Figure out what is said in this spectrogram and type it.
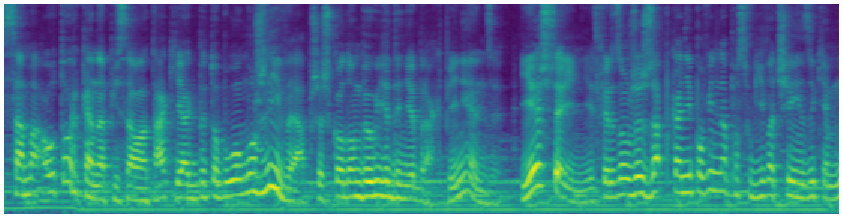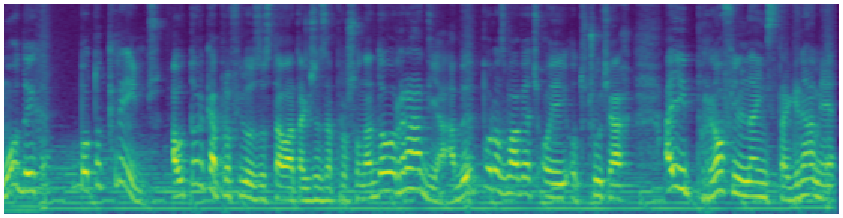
sama autorka napisała tak, jakby to było możliwe, a przeszkodą był jedynie brak pieniędzy. Jeszcze inni twierdzą, że żabka nie powinna posługiwać się językiem młodych, bo to cringe. Autorka profilu została także zaproszona do radia, aby porozmawiać o jej odczuciach, a jej profil na Instagramie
